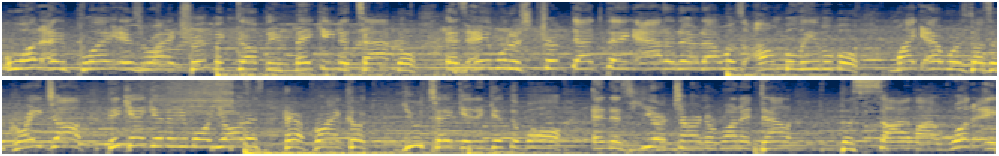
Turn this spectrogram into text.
What a play is right. Trent McDuffie making the tackle is able to strip that thing out of there. That was unbelievable. Mike Edwards does a great job. He can't get any more yardage. Here, Bryan Cook, you take it and get the ball, and it's your turn to run it down the sideline. What a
